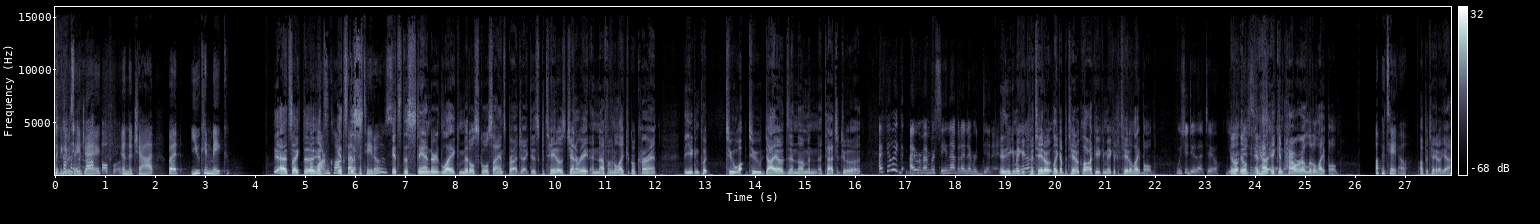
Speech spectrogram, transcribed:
I think it was AJ in the chat. But you can make Yeah, it's like the alarm it's, clocks it's out the, of potatoes. It's the standard like middle school science project. Is potatoes generate enough of an electrical current that you can put two two diodes in them and attach it to a. I feel like I remember seeing that, but I never did it. You can make Yeah. a potato like a potato clock, or you can make a potato light bulb. We should do that too. It'll, it'll it of has it can clock. power a little light bulb. a potato. A potato, yeah.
